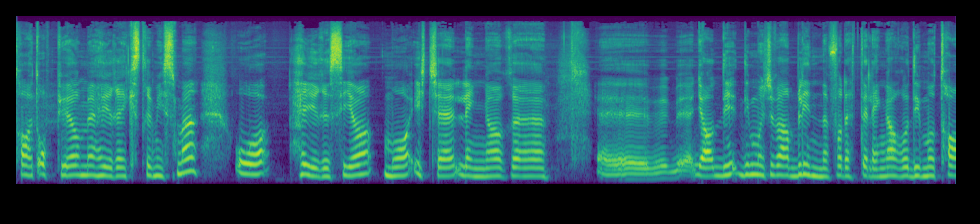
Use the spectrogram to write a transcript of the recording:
ta et oppgjør med høyreekstremisme. og høyresida må ikke lenger eh, Ja, de, de, må ikke være blinde for dette lenger, og de må ta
